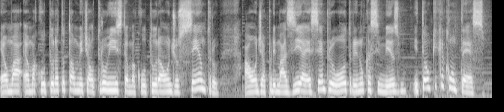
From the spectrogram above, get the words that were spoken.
É uma, é uma cultura totalmente altruísta, é uma cultura onde o centro, onde a primazia é sempre o outro e nunca si mesmo. Então, o que, que acontece?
